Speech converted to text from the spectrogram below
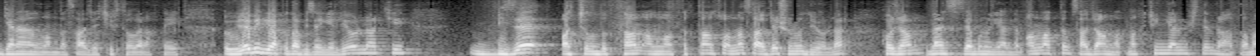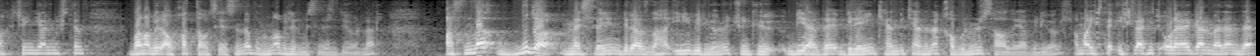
genel anlamda sadece çift olarak değil öyle bir yapıda bize geliyorlar ki bize açıldıktan, anlattıktan sonra sadece şunu diyorlar. Hocam ben size bunu geldim anlattım. Sadece anlatmak için gelmiştim, rahatlamak için gelmiştim. Bana bir avukat tavsiyesinde bulunabilir misiniz diyorlar. Aslında bu da mesleğin biraz daha iyi bir yönü çünkü bir yerde bireyin kendi kendine kabulünü sağlayabiliyoruz. Ama işte işler hiç oraya gelmeden de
